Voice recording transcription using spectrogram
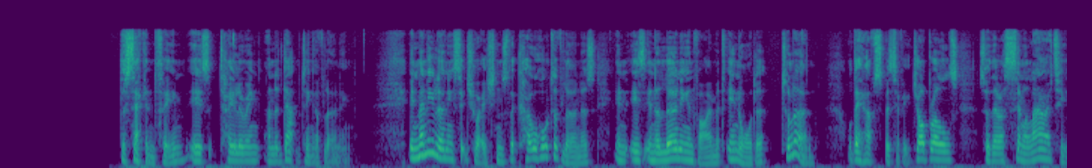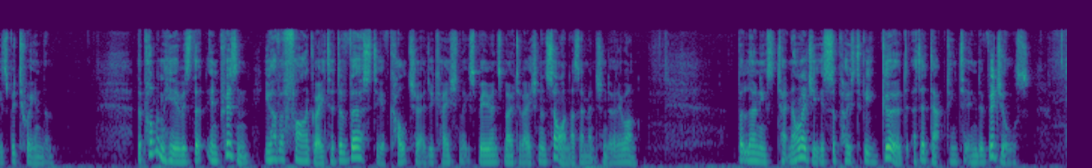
The second theme is tailoring and adapting of learning. In many learning situations, the cohort of learners in, is in a learning environment in order to learn, or they have specific job roles, so there are similarities between them. The problem here is that in prison you have a far greater diversity of culture, educational experience, motivation and so on, as I mentioned earlier on. But learning technology is supposed to be good at adapting to individuals.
